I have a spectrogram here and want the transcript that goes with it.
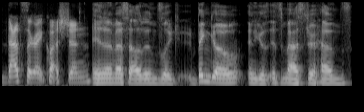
That's the right question. And then Master Elodin's like, bingo. And he goes, it's Master Hemme's.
